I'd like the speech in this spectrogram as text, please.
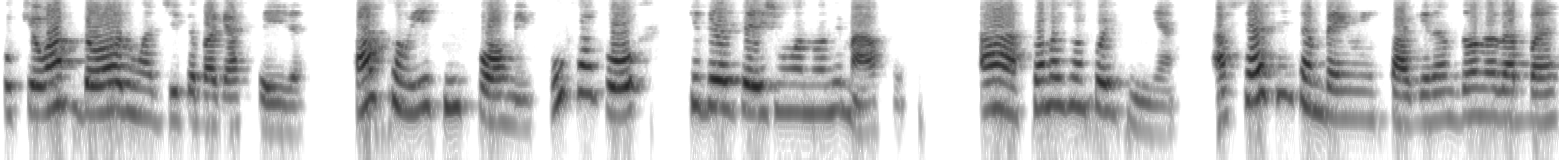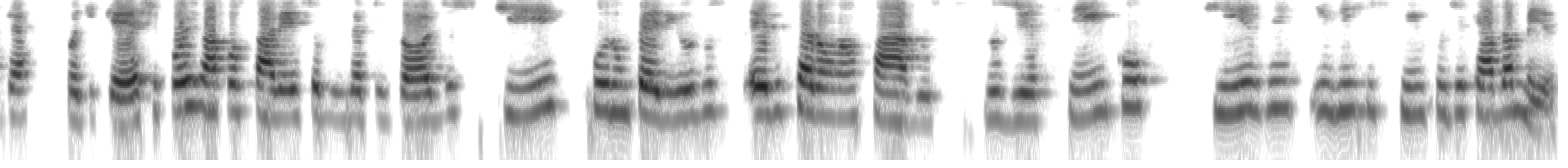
porque eu adoro uma dica bagaceira. Façam isso e informem, por favor, se desejam um anonimato. Ah, só mais uma coisinha. Acessem também o Instagram Dona da Banca Podcast, pois lá postarei sobre os episódios que, por um período, eles serão lançados nos dias 5, 15 e 25 de cada mês.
